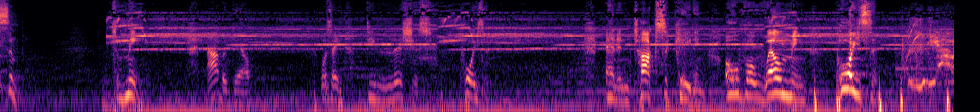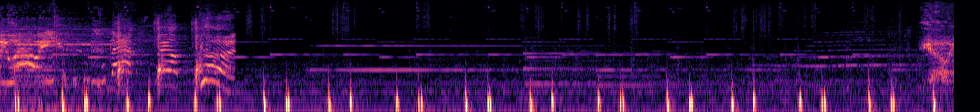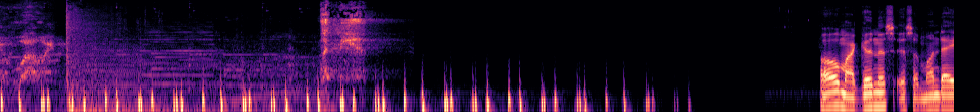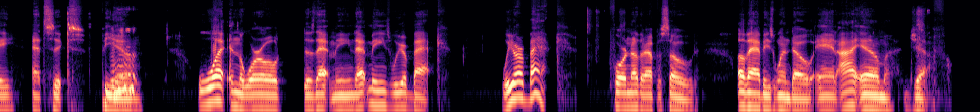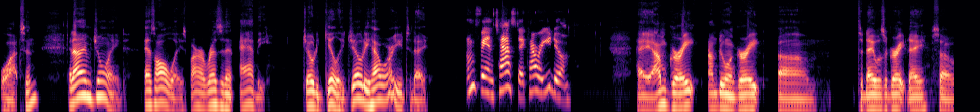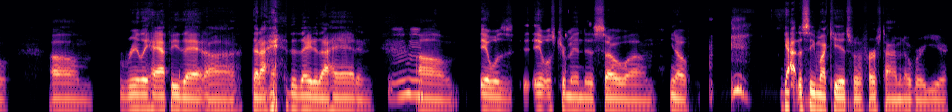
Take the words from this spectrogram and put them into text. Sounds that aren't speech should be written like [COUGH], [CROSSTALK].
simple. To me, Abigail was a delicious poison. An intoxicating, overwhelming poison. My goodness, it's a Monday at 6 p.m. what in the world does that mean? That means we are back. We are back for another episode of Abby's Window, and I am Jeff Watson, and I am joined, as always, by our resident Abby, Jody Gilly. Jody, how are you today? I'm fantastic. How are you doing? Hey, I'm great. I'm doing great. Um, today was a great day, so um, really happy that uh, that I [LAUGHS] had the day that I had, and Mhm. um, it was it was tremendous. So um, you know, [CLEARS THROAT] got to see my kids for the first time in over a year,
